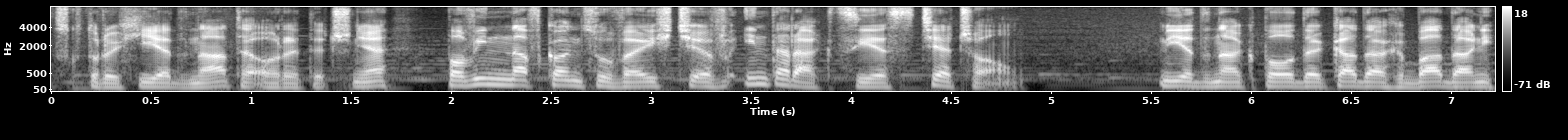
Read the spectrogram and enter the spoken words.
z których jedna, teoretycznie, powinna w końcu wejść w interakcję z cieczą. Jednak po dekadach badań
